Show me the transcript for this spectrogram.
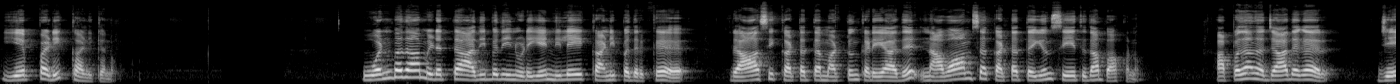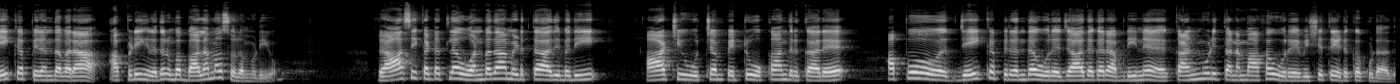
எப்படி கணிக்கணும்? ஒன்பதாம் இடத்த அதிபதியினுடைய நிலையை கணிப்பதற்கு ராசி கட்டத்தை மட்டும் கிடையாது நவாம்ச கட்டத்தையும் சேர்த்து தான் பார்க்கணும். அப்போ தான் அந்த ஜாதகர் ஜெயிக்க பிறந்தவரா அப்படிங்கிறத ரொம்ப பலமாக சொல்ல முடியும். ராசி கட்டத்தில் ஒன்பதாம் இடத்த அதிபதி ஆட்சி உச்சம் பெற்று உட்காந்துருக்காரு அப்போது ஜெயிக்க பிறந்த ஒரு ஜாதகர் அப்படின்னு கண்மூடித்தனமாக ஒரு விஷயத்தை எடுக்கக்கூடாது.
